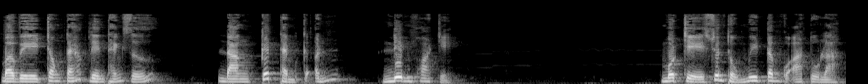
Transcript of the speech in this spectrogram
Bởi vì trong tay hắc Điền thánh sứ đang kết thành một cái ấn niêm hoa chỉ. Một chỉ xuyên thủng mi tâm của Atula,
